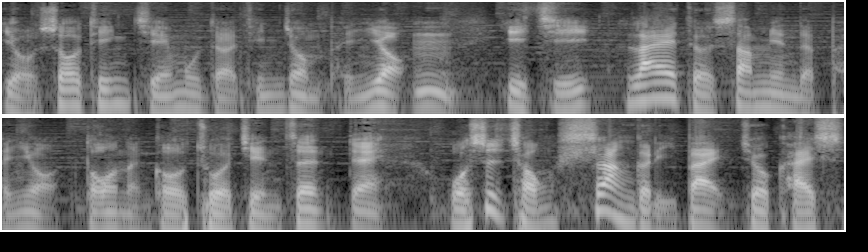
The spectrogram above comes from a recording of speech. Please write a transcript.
有收听节目的听众朋友，嗯，以及 Light 上面的朋友都能够做见证。对。我是从上个礼拜就开始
